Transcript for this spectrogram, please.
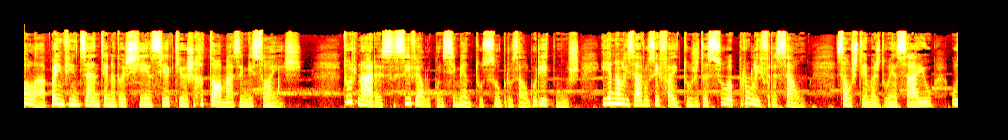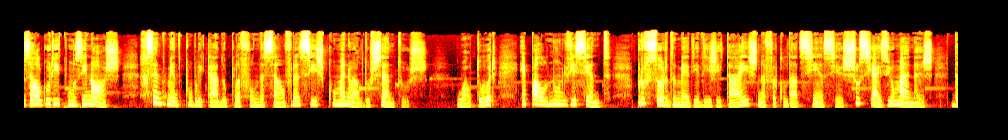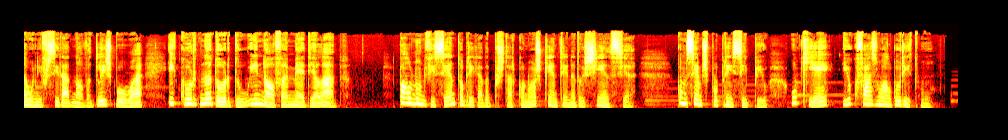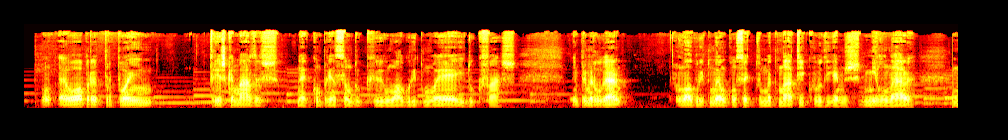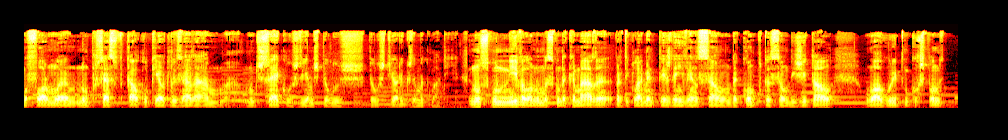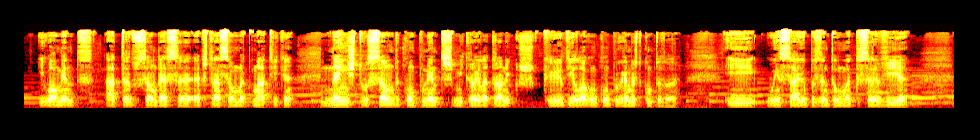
Olá, bem-vindos à Antena 2 Ciência, que hoje retoma as emissões. Tornar acessível o conhecimento sobre os algoritmos e analisar os efeitos da sua proliferação são os temas do ensaio Os Algoritmos e Nós, recentemente publicado pela Fundação Francisco Manuel dos Santos. O autor é Paulo Nuno Vicente, professor de Média Digitais na Faculdade de Ciências Sociais e Humanas da Universidade Nova de Lisboa e coordenador do Inova Media Lab. Paulo Nuno Vicente, obrigada por estar connosco em Antena 2 Ciência. Comecemos pelo princípio. O que é e o que faz um algoritmo? Bom, a obra propõe três camadas na compreensão do que um algoritmo é e do que faz. Em primeiro lugar, um algoritmo é um conceito matemático, digamos, milenar, uma fórmula num processo de cálculo que é utilizada há, muitos séculos, digamos, pelos, pelos teóricos da matemática. Num segundo nível, ou numa segunda camada, particularmente desde a invenção da computação digital, um algoritmo corresponde igualmente à tradução dessa abstração matemática na instrução de componentes microeletrónicos que dialogam com programas de computador e o ensaio apresenta uma terceira via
